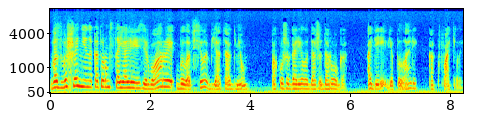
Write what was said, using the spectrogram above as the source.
Возвышение, на котором стояли резервуары, было все объято огнем. Похоже, горела даже дорога, а деревья пылали, как факелы.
